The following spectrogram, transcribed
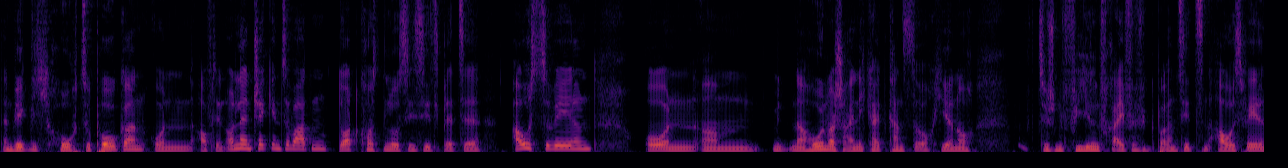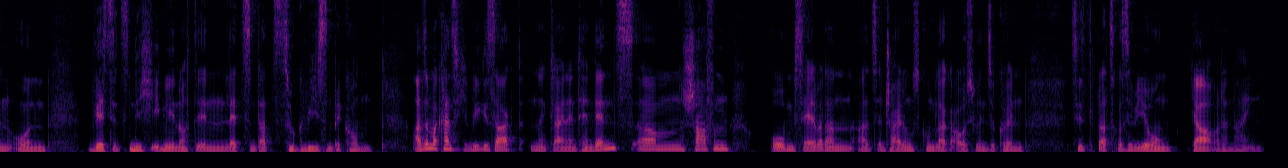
dann wirklich hoch zu pokern und auf den Online-Check-In zu warten, dort kostenlos die Sitzplätze auszuwählen. Und ähm, mit einer hohen Wahrscheinlichkeit kannst du auch hier noch zwischen vielen frei verfügbaren Sitzen auswählen und wirst jetzt nicht irgendwie noch den letzten Platz zugewiesen bekommen. Also man kann sich, wie gesagt, eine kleine Tendenz ähm, schaffen, um selber dann als Entscheidungsgrundlage auswählen zu können, Sitzplatzreservierung, ja oder nein.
